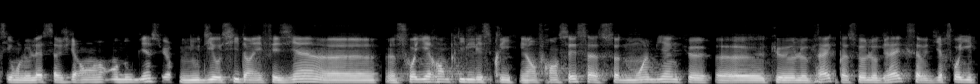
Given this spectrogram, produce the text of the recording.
si on le laisse agir en, nous, bien sûr. Il nous dit aussi dans Éphésiens, euh, soyez remplis de l'esprit. Et en français, ça sonne moins bien que, euh, le grec, parce que le grec, ça veut dire soyez,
